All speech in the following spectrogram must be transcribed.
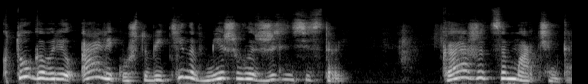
кто говорил Алику, что Беттина вмешивалась в жизнь сестры. Кажется, Марченко.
